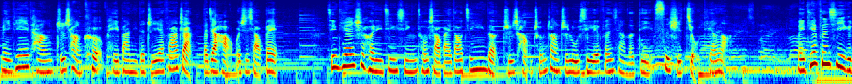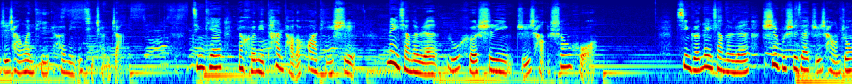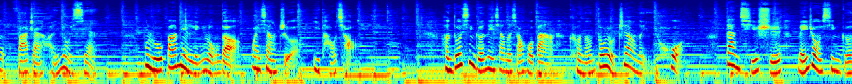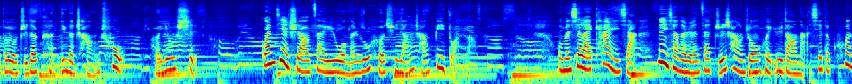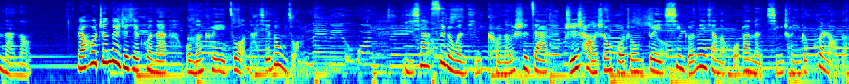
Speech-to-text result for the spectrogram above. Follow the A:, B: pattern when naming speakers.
A: 每天一堂职场课，陪伴你的职业发展。大家好，我是小贝，今天是和你进行从小白到精英的职场成长之路系列分享的第四十九天了。每天分析一个职场问题，和你一起成长。今天要和你探讨的话题是：内向的人如何适应职场生活？性格内向的人是不是在职场中发展很有限？不如八面玲珑的外向者易讨巧。很多性格内向的小伙伴啊，可能都有这样的疑惑，但其实每种性格都有值得肯定的长处和优势，关键是要在于我们如何去扬长避短了。我们先来看一下内向的人在职场中会遇到哪些的困难呢？然后针对这些困难，我们可以做哪些动作？以下四个问题可能是在职场生活中对性格内向的伙伴们形成一个困扰的。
